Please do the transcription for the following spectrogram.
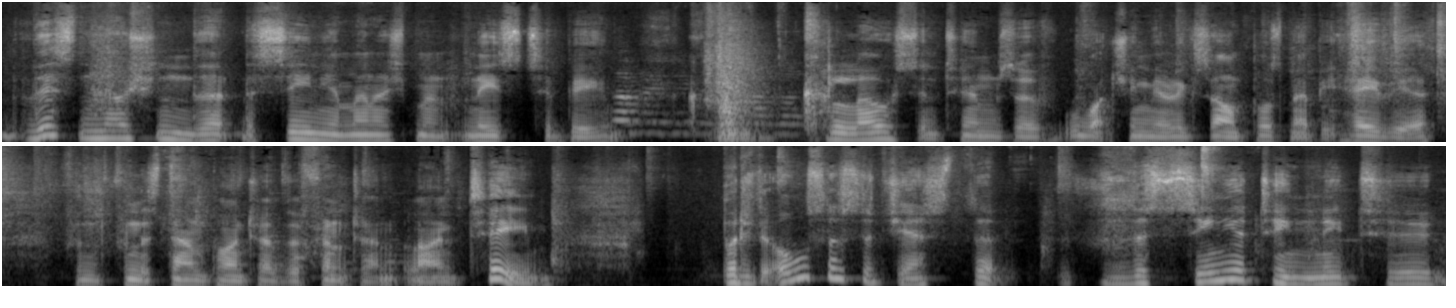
This notion that the senior management needs to be close in terms of watching their examples, their behaviour from, from the standpoint of the front line team, but it also suggests that the senior team need to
